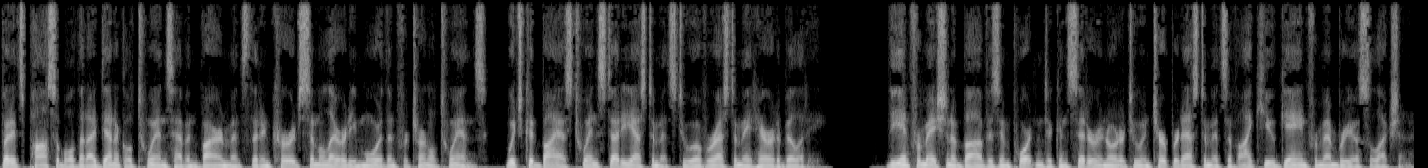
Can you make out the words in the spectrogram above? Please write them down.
but it's possible that identical twins have environments that encourage similarity more than fraternal twins, which could bias twin study estimates to overestimate heritability. The information above is important to consider in order to interpret estimates of IQ gain from embryo selection.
